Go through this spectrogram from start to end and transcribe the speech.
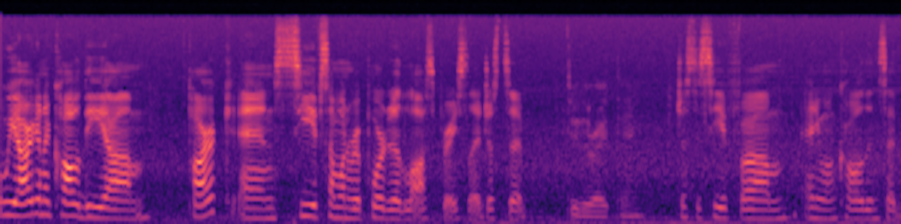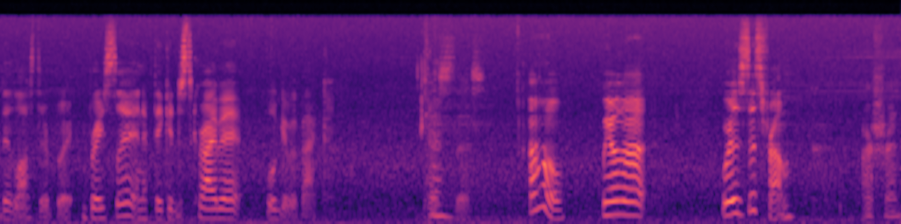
We are gonna call the um, park and see if someone reported a lost bracelet, just to Do the right thing. just to see if um, anyone called and said they lost their bra- bracelet, and if they could describe it, we'll give it back. Test this. Oh, we have a. Where is this from? Our friend.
